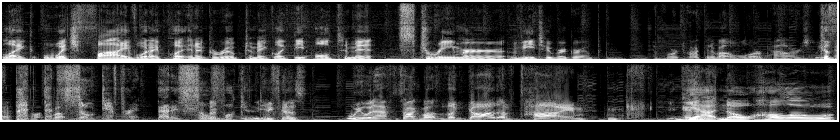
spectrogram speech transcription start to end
Like which five would I put in a group to make like the ultimate streamer VTuber group. If we're talking about lore powers, we Because that, that's about so different. That is so the- fucking different. because we would have to talk about the god of time. yeah, no, Hollow.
